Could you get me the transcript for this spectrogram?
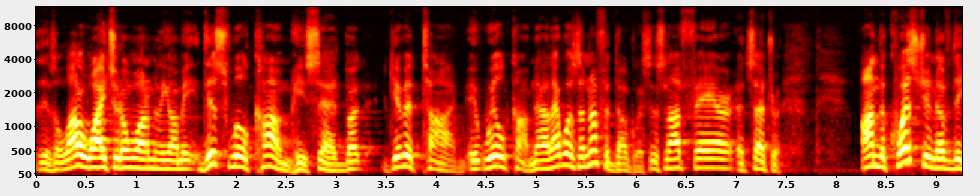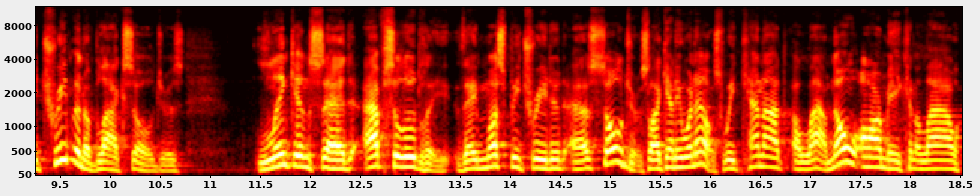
there's a lot of whites who don't want them in the army. This will come, he said, but give it time. It will come. Now, that was enough for Douglass. It's not fair, etc. On the question of the treatment of black soldiers, Lincoln said, absolutely, they must be treated as soldiers like anyone else. We cannot allow, no army can allow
